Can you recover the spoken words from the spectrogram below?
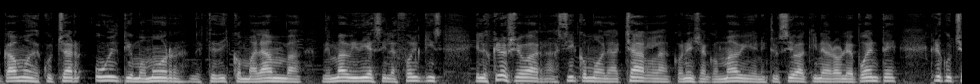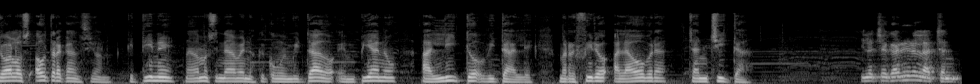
Acabamos de escuchar Último Amor de este disco Malamba de Mavi Díaz y las Folkis y los quiero llevar, así como la charla con ella, con Mavi, en exclusiva aquí en Adorable Puente, quiero llevarlos a otra canción que tiene nada más y nada menos que como invitado en piano a Lito Vitale. Me refiero a la obra Chanchita. Y la chacarera, la chan,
